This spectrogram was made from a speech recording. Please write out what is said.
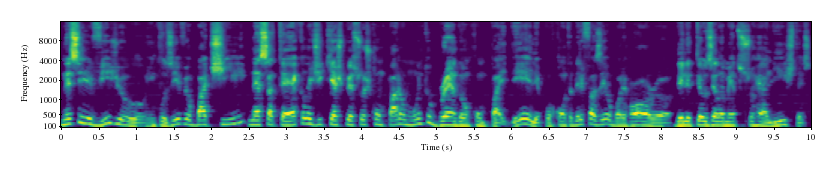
nesse vídeo, inclusive, eu bati nessa tecla de que as pessoas comparam muito o Brandon com o pai dele, por conta dele fazer o body horror, dele ter os elementos surrealistas.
